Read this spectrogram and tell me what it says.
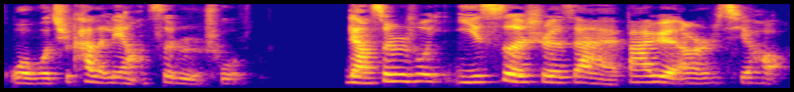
我我去看了两次日出，两次日出，一次是在八月二十七号，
